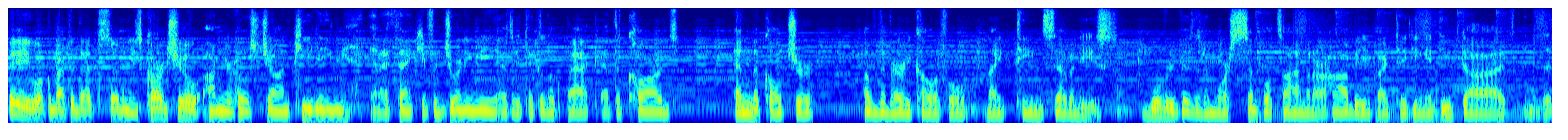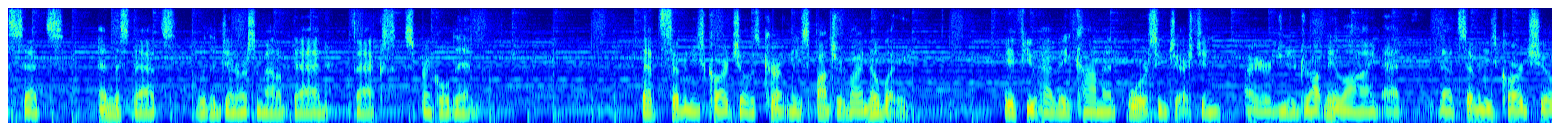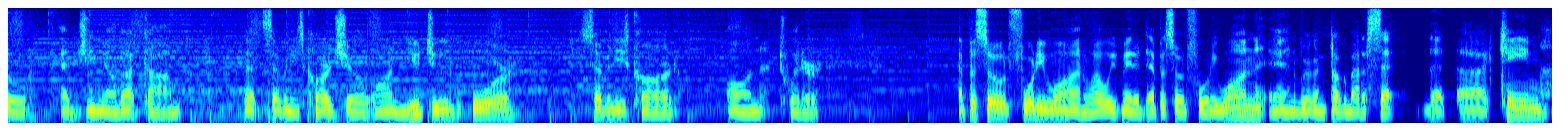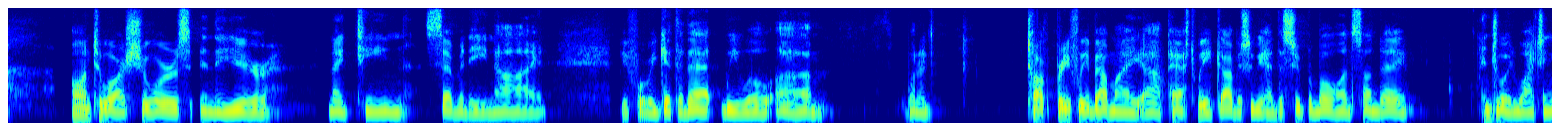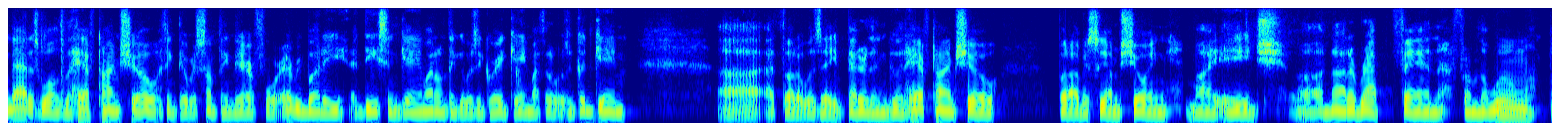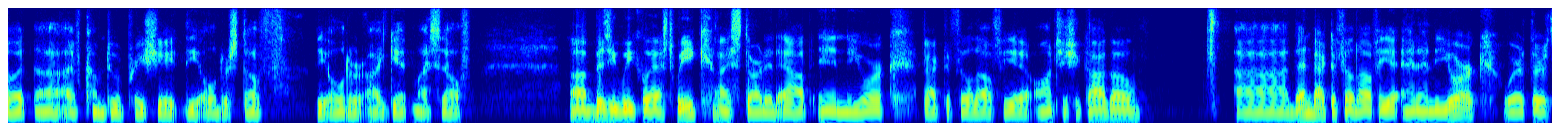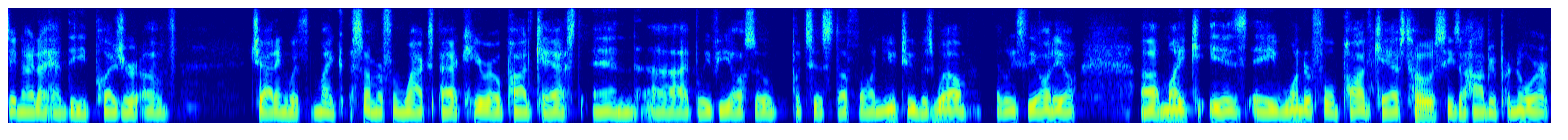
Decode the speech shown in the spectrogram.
Hey, welcome back to that 70s Card Show. I'm your host, John Keating, and I thank you for joining me as I take a look back at the cards and the culture of the very colorful 1970s. We'll revisit a more simple time in our hobby by taking a deep dive into the sets and the stats with a generous amount of dad facts sprinkled in. That 70s Card Show is currently sponsored by nobody. If you have a comment or suggestion, I urge you to drop me a line at that 70s card show at gmail.com, that 70s card show on YouTube, or 70s card on Twitter. Episode 41. Well, we've made it to episode 41, and we're going to talk about a set that uh, came onto our shores in the year 1979. Before we get to that, we will um, want to talk briefly about my uh, past week. Obviously, we had the Super Bowl on Sunday. Enjoyed watching that as well as the halftime show. I think there was something there for everybody. A decent game. I don't think it was a great game. I thought it was a good game. Uh, I thought it was a better than good halftime show. But obviously, I'm showing my age. Uh, not a rap fan from the womb, but uh, I've come to appreciate the older stuff the older I get myself. Uh, busy week last week. I started out in New York, back to Philadelphia, on to Chicago, uh, then back to Philadelphia, and in New York, where Thursday night I had the pleasure of chatting with Mike Summer from Wax Pack Hero podcast, and uh, I believe he also puts his stuff on YouTube as well, at least the audio. Uh, Mike is a wonderful podcast host. He's a hobbypreneur,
